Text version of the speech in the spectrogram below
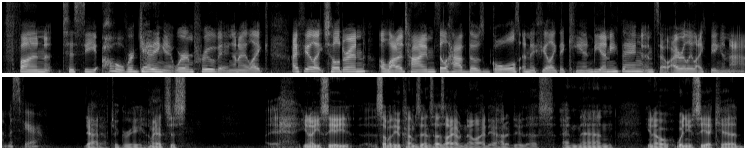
fun to see, oh, we're getting it, we're improving. And I like, I feel like children, a lot of times, they'll have those goals and they feel like they can be anything. And so I really like being in that atmosphere. Yeah, I'd have to agree. I mean, it's just, you know, you see somebody who comes in and says, I have no idea how to do this. And then, you know, when you see a kid,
